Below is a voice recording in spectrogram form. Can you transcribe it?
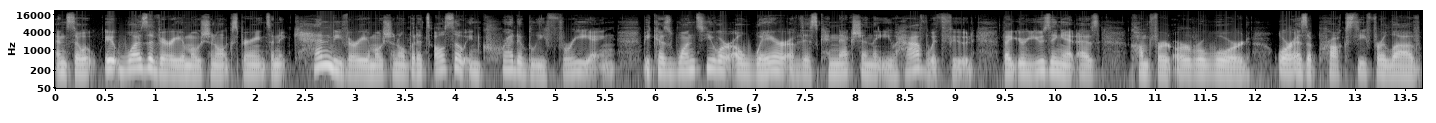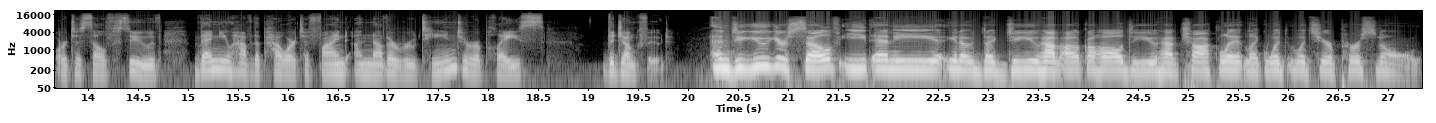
And so it, it, was a very emotional experience, and it can be very emotional, but it's also incredibly freeing because once you are aware of this connection that you have with food, that you're using it as comfort or reward or as a proxy for love or to self soothe, then you have the power to find another routine to replace the junk food. And do you yourself eat any, you know, like do you have alcohol? Do you have chocolate? Like what what's your personal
